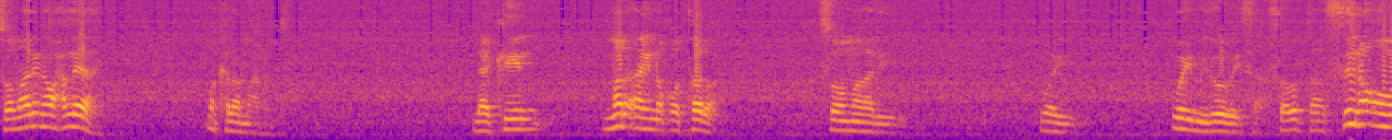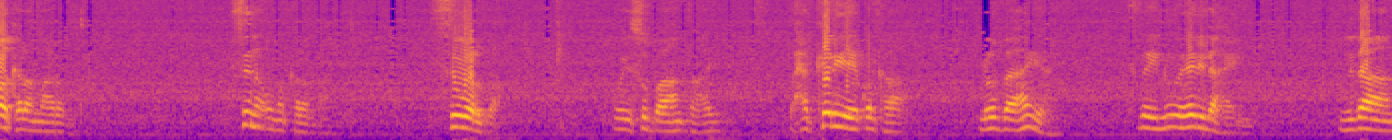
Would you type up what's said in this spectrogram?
Soomaalina waxaan leeyahay ma kala maaranto laakiin mar ay noqotaba soomaali way way midoobaysaa sababtaas sina uma kala maaranto. Sina uma kala maaranto. Si walba way isu baahan tahay. Waxaa keliya kolkaa loo baahan yahay sidaynu u heli lahayn nidaam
